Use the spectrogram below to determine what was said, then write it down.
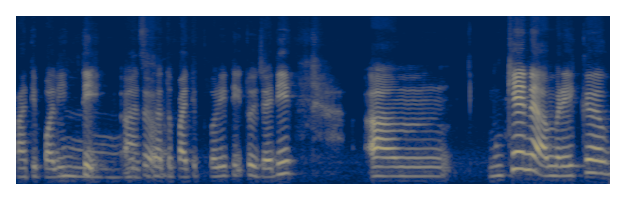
parti politik hmm, uh, satu parti politik tu. Jadi um, mungkin uh, mereka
